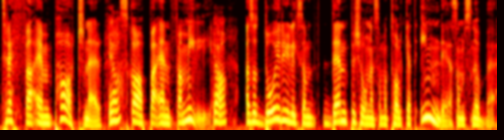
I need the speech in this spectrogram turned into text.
träffa en partner, Ja. skapa en familj. Ja. Alltså då är det ju liksom den personen som har tolkat in det som snubbe.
